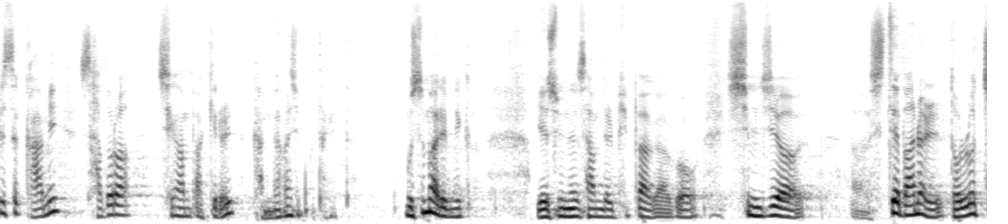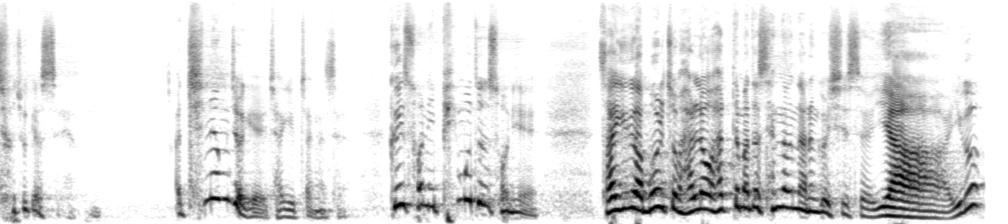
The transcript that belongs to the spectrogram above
그래서 감히 사도라 칭함받기를 감당하지 못하겠다. 무슨 말입니까? 예수 믿는 사람들 핍박하고 심지어 어, 스테반을 돌로 쳐 죽였어요. 아, 치명적이에요, 자기 입장에서는. 그 손이 피 묻은 손이에요. 자기가 뭘 좀 하려고 할 때마다 생각나는 것이 있어요. 이야, 이거,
